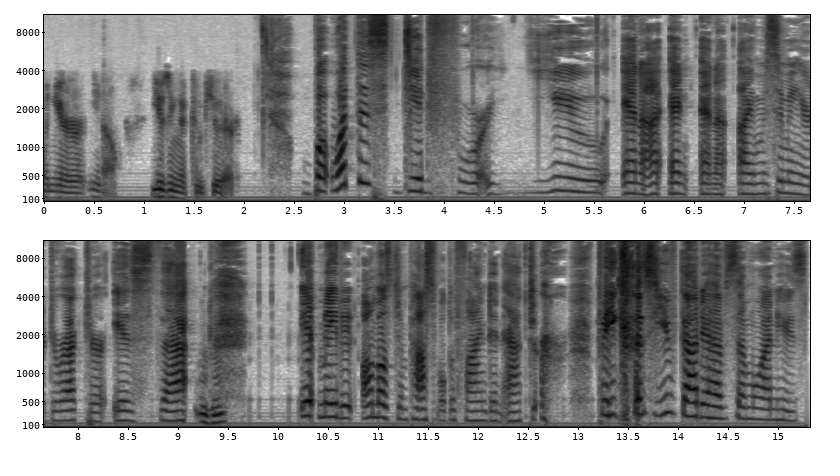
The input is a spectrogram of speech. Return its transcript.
when you're, you know, using a computer. But what this did for you and I and and I'm assuming your director is that mm-hmm. it made it almost impossible to find an actor because you've got to have someone who's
